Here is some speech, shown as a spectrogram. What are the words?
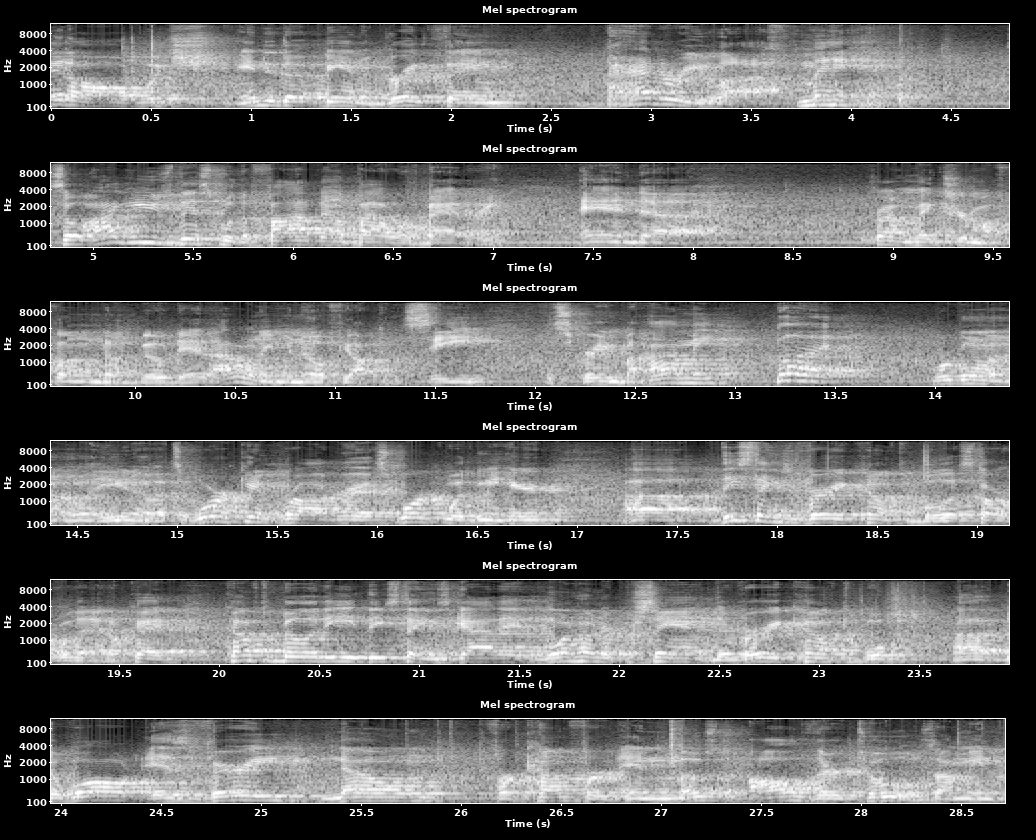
at all, which ended up being a great thing. Battery life, man. So I use this with a five amp hour battery and uh, trying to make sure my phone don't go dead. I don't even know if y'all can see the screen behind me, but we're going to, you know, it's a work in progress. Work with me here. Uh, these things are very comfortable. Let's start with that, okay? Comfortability, these things got it 100%. They're very comfortable. Uh, DeWalt is very known for comfort in most all their tools. I mean,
